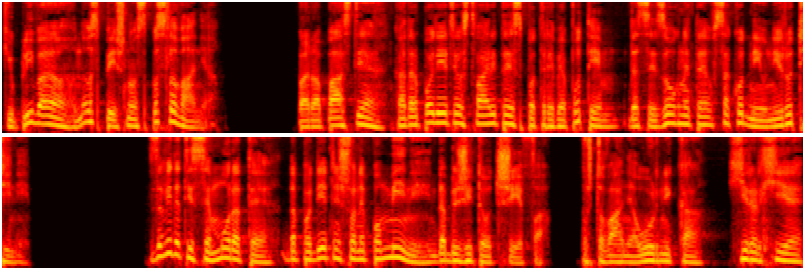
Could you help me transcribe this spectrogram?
ki vplivajo na uspešnost poslovanja. Prva past je, kadar podjetje ustvarite iz potrebe potem, da se izognete vsakodnevni rutini. Zavedati se morate, da podjetništvo ne pomeni, da bežite od šefa, poštovanja urnika, hierarhije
